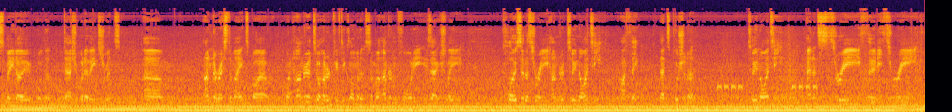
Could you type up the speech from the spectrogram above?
speedo or the dash or whatever instruments um, underestimates by 100 to 150 kilometers. So my 140 is actually closer to 300, 290, I think. That's pushing it. 290, and it's 333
